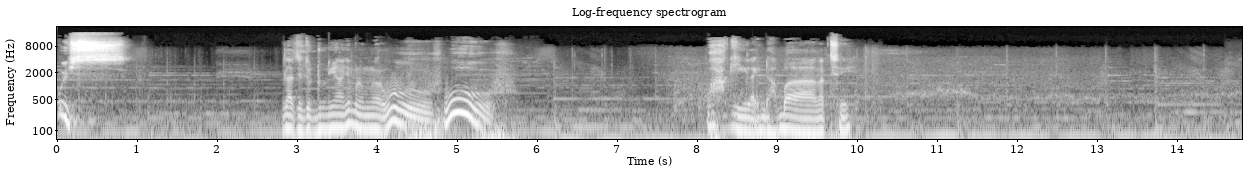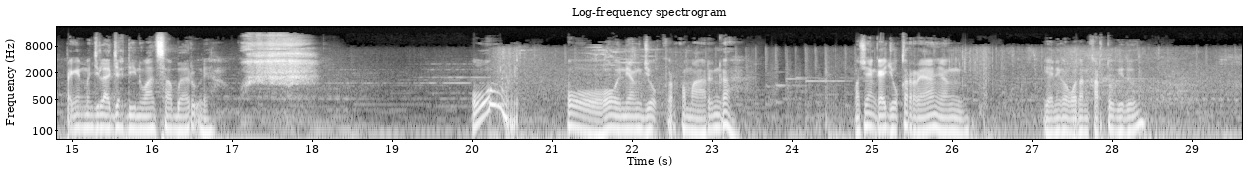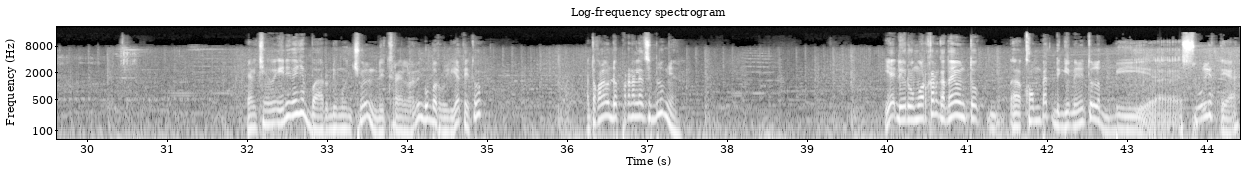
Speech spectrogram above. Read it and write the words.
Wih. Lihat itu dunianya benar-benar wuh, wuh. Wah, gila indah banget sih. Pengen menjelajah di nuansa baru ya. Wah. Oh. Oh, ini yang Joker kemarin kah? Maksudnya yang kayak Joker ya, yang ya ini kekuatan kartu gitu. Yang cewek ini kayaknya baru dimunculin di trailer ini gue baru lihat itu. Atau kalian udah pernah lihat sebelumnya? Ya dirumorkan katanya untuk uh, combat di game ini tuh lebih uh, sulit ya.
